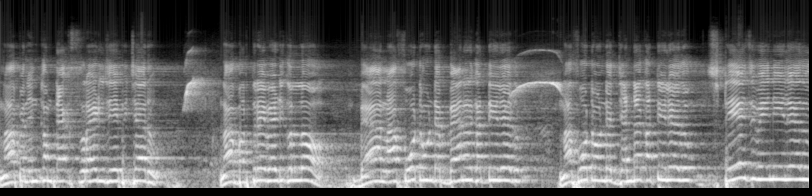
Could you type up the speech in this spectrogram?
నా పైన ఇన్కమ్ ట్యాక్స్ రైడ్లు చేయించారు. నా బర్త్డే వేడుకల్లో బ్యా నా ఫోటో ఉంటే బ్యానర్ కట్టేయలేదు లేదు. నా ఫోటో ఉంటే జెండా కట్టేయలేదు లేదు. స్టేజ్ వేనీ లేదు.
